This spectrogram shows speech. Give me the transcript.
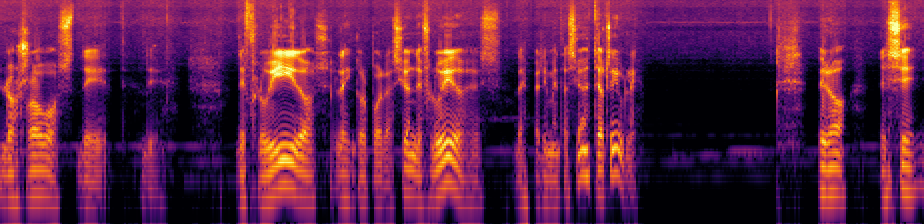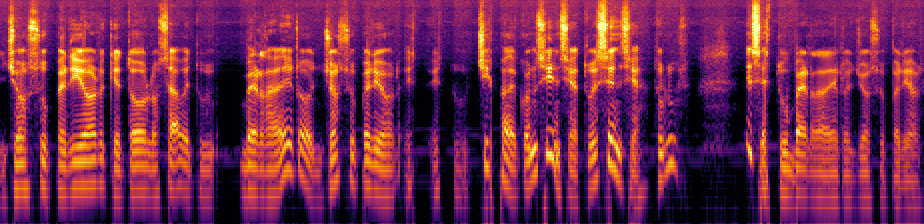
los robos de, de, fluidos, la incorporación de fluidos, la experimentación es terrible. Pero ese yo superior que todo lo sabe, tu verdadero yo superior, es, tu chispa de conciencia, tu esencia, tu luz. Ese es tu verdadero yo superior.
